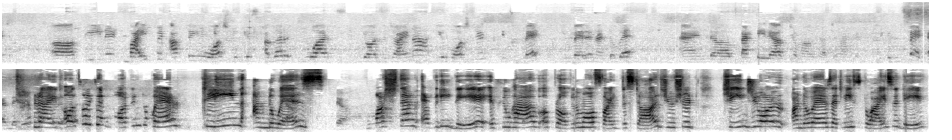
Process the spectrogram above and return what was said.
it, uh, clean it, wipe it after you wash because agar you are your vagina, you washed it, it's wet, you wear an underwear, and uh, bacteria come out after that because right. Also, it's important to wear clean underwears. Yeah. Wash them every day. If you have a problem of white discharge, you should change your underwears at least twice a day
